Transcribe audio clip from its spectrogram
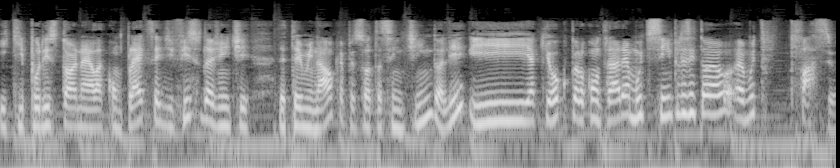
e que por isso torna ela complexa e difícil da gente determinar o que a pessoa está sentindo ali. E a Kyoko, pelo contrário, é muito simples, então é, é muito fácil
